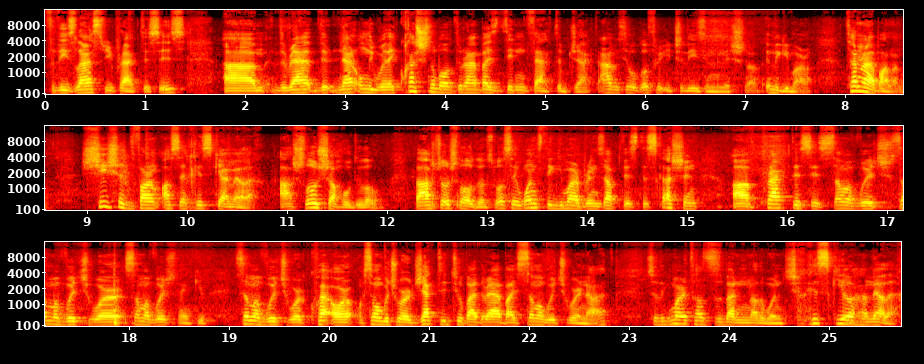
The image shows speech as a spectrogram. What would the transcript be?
for these last three practices, um, the, rab, the, not only were they questionable, the rabbis did in fact object. Obviously, we'll go through each of these in the Mishnah, in the Gemara. Tan Rabbanim, Shisha Dvarim Asa Chizkiah Melech, Ashlosha Hodulo, Hodulos. We'll say once the Gemara brings up this discussion of practices, some of which, some of which were, some of which, thank you, some of which were, or some of which were objected to by the rabbis, some of which were not. So the Gemara tells us about another one, Chizkiah Hamelech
